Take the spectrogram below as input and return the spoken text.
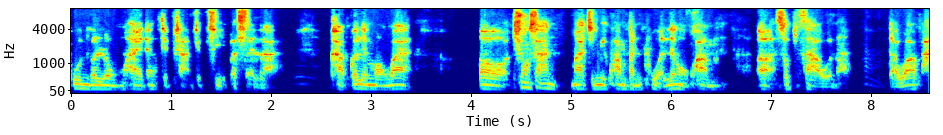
หุ้นก็ลงมาให้ตั้งสิบสามสิบสี่เปอร์เซ็นต์ละครับ ก็เลยมองว่าเออช่วงสั้นมาจะมีความผันผวนเรื่องของความเออซบเซาเนาะ แต่ว่าภ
